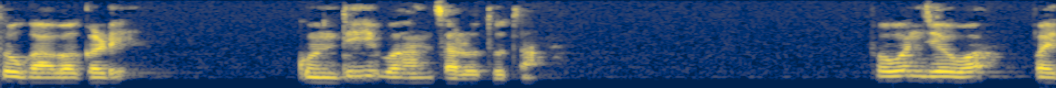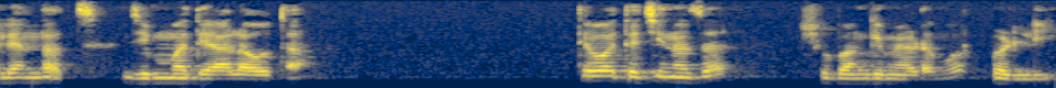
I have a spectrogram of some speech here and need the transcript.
तो गावाकडे कोणतेही वाहन चालवत होता. पवन जेव्हा पहिल्यांदाच जिममध्ये आला होता तेव्हा त्याची नजर शुभांगी मॅडमवर पडली.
